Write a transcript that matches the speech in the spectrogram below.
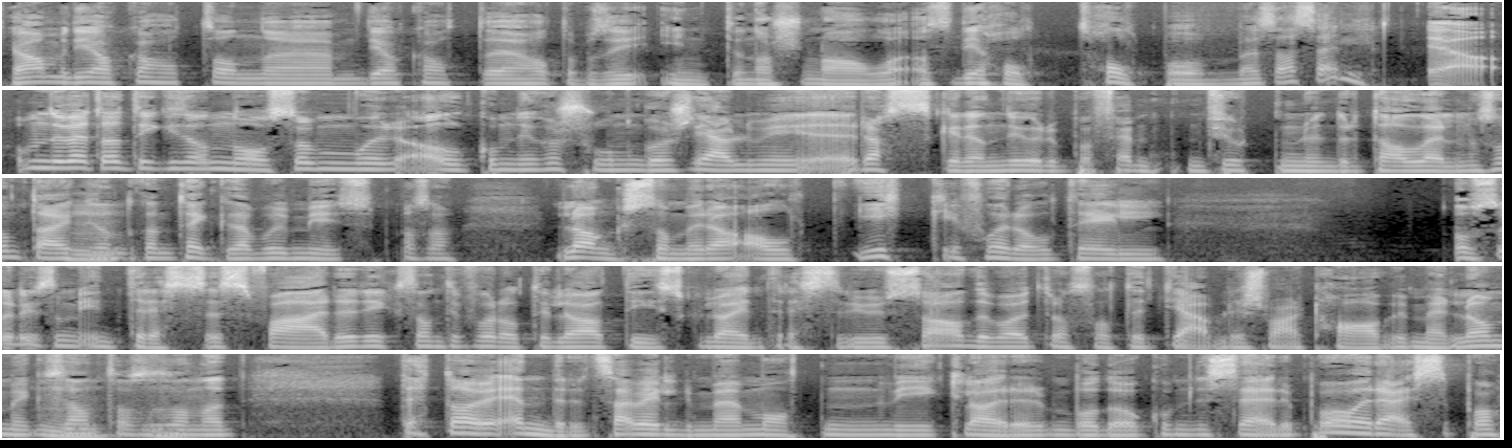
ja, men de har ikke hatt sånn eh, De har ikke hatt, hatt det på å si, internasjonale Altså, de har holdt, holdt på med seg selv. Ja, om du vet at ikke sånn nå som hvor all kommunikasjon går så jævlig mye raskere enn det gjorde på 1500-1400-tallet, eller noe sånt, da, ikke mm. du kan tenke deg hvor mye altså, langsommere alt gikk i forhold til også liksom interessesfærer, ikke sant, i forhold til at de skulle ha interesser i USA. Det var jo tross alt et jævlig svært hav imellom. ikke sant, altså sånn at dette har jo endret seg veldig med måten vi klarer både å kommunisere på og reise på.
